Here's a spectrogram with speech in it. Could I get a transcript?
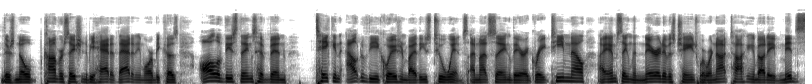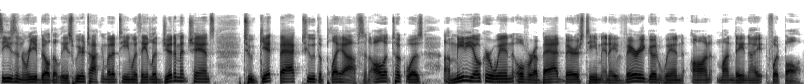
there's no conversation to be had at that anymore because all of these things have been taken out of the equation by these two wins. I'm not saying they're a great team now. I am saying the narrative has changed where we're not talking about a mid-season rebuild at least. We are talking about a team with a legitimate chance to get back to the playoffs. And all it took was a mediocre win over a bad Bears team and a very good win on Monday Night Football.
